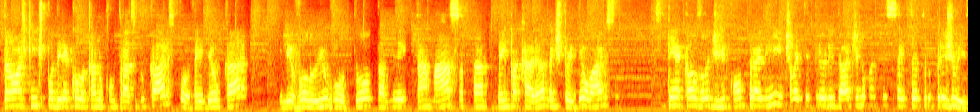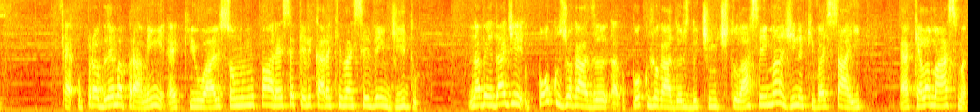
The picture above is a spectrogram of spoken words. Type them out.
Então acho que a gente poderia colocar no contrato do Karius, pô, vendeu o cara, ele evoluiu, voltou, tá, bem, tá massa, tá bem pra caramba, a gente perdeu o Alisson. Se tem a cláusula de recompra ali, a gente vai ter prioridade e não vai ter sair tanto no prejuízo. É, o problema para mim é que o Alisson não me parece aquele cara que vai ser vendido. Na verdade, poucos jogadores, poucos jogadores do time titular você imagina que vai sair. É aquela máxima.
